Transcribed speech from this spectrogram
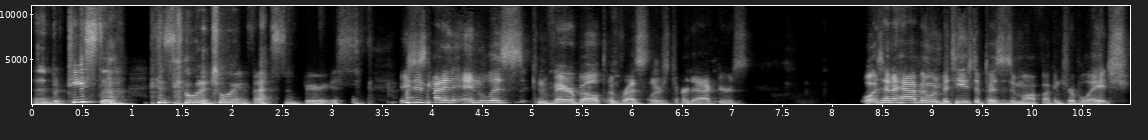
And then Batista is going to join Fast and Furious. He's just got an endless conveyor belt of wrestlers turned actors. What's going to happen when Batista pisses him off? Fucking Triple H?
